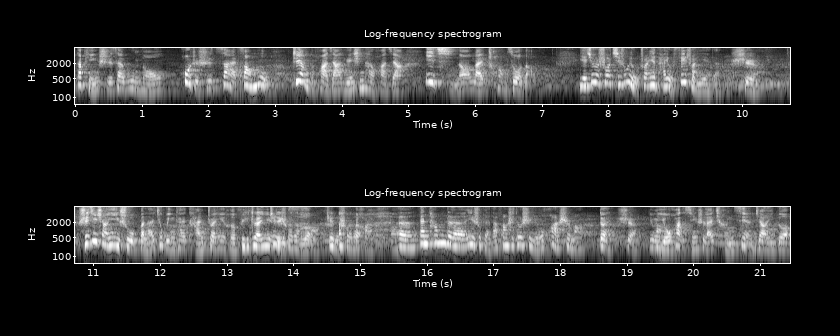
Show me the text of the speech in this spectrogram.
他平时在务农或者是在放牧这样的画家，原生态画家一起呢来创作的。也就是说，其中有专业的，还有非专业的。是，实际上艺术本来就不应该谈专业和非专业这个个词。说得好，这个说得好。嗯，但他们的艺术表达方式都是油画，是吗？对，是用油画的形式来呈现这样一个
